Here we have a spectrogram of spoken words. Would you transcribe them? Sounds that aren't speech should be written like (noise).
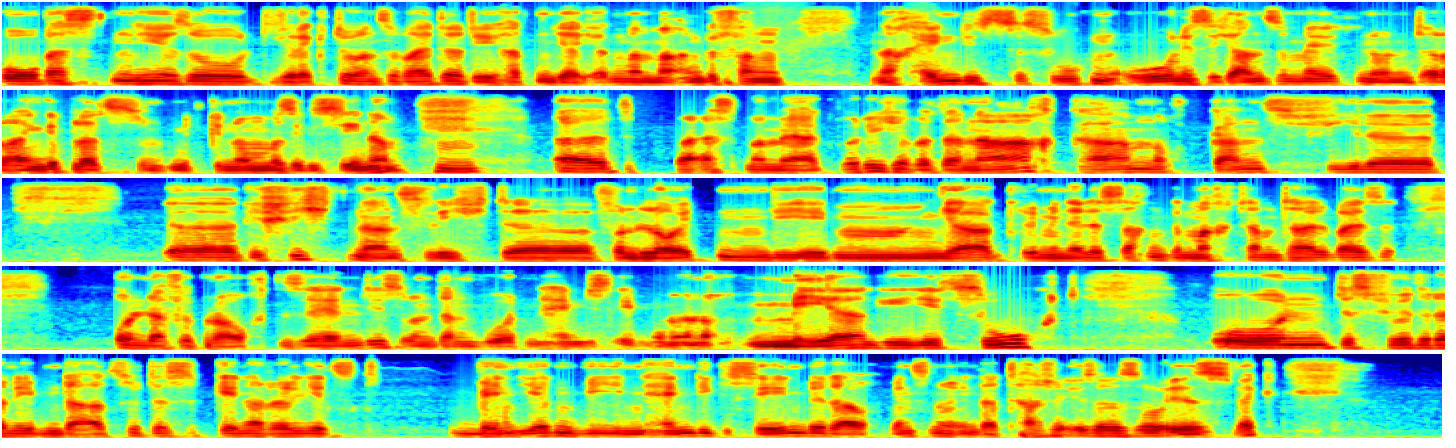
Obersten hier, so Direktor und so weiter, die hatten ja irgendwann mal angefangen, nach Handys zu suchen, ohne sich anzumelden und reingeplatzt und mitgenommen, was sie gesehen haben. Hm. Äh, das war erstmal merkwürdig, aber danach kamen noch ganz viele äh, Geschichten ans Licht äh, von Leuten, die eben ja kriminelle Sachen gemacht haben teilweise. Und dafür brauchten sie Handys und dann wurden Handys eben immer noch mehr gesucht. Und das führte dann eben dazu, dass generell jetzt, wenn irgendwie ein Handy gesehen wird, auch wenn es nur in der Tasche ist oder so, ist es weg.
